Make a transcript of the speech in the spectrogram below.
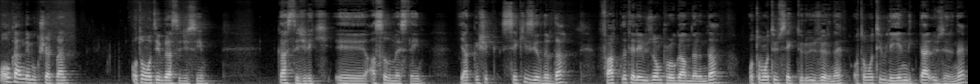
Volkan Demirkuşak ben. Otomotiv gazetecisiyim. Gazetecilik e, asıl mesleğim. Yaklaşık 8 yıldır da farklı televizyon programlarında otomotiv sektörü üzerine, otomotivle yenilikler üzerine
